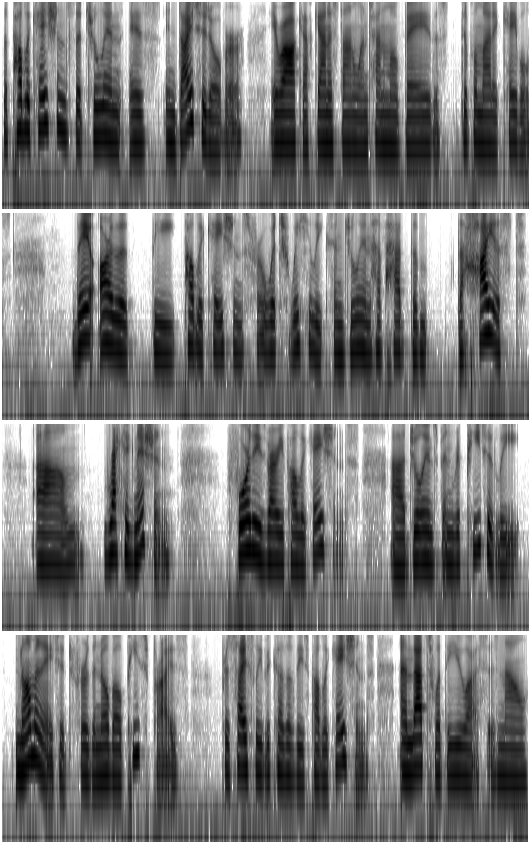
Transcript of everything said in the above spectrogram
the publications that Julian is indicted over Iraq, Afghanistan, Guantanamo Bay, the diplomatic cables they are the the publications for which WikiLeaks and Julian have had the the highest um, recognition for these very publications. Uh, Julian's been repeatedly nominated for the Nobel Peace Prize precisely because of these publications, and that's what the U.S. is now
